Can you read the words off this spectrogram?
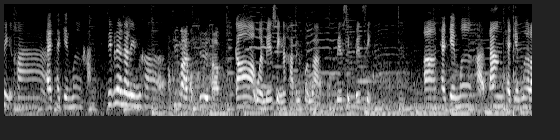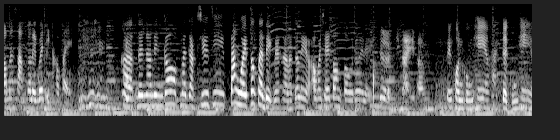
สิกค่ะไอไทยเกมเมอร์ค่ะ จิ๊บเลนารินค่ะ ที่มาของชื่อครับ ก็หวยเบสิกนะคะ เป็นคนแบบเบสิกเบสิกอ่าแคทเกมเมอร์ค่ะ ตั้งแคทเกมเมอร์แล้วมันซ้ำก็เลยเบิ้ลอีกเข้าไป ค่ะเดนารินก็มาจากชื่อที่ตั้งไว้ตั้งแต่เด็กเลยค่ะ แล้วก็เลยเอามาใช้ตอนโตด้วยเลย เกิดที่ไหนครับ เป็นคนกรุงเทพค่ะ เกิดกรุงเทพ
